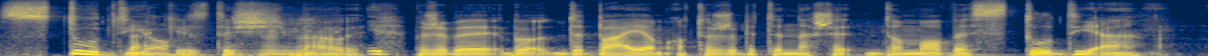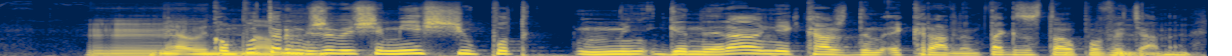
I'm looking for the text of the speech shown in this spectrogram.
Studio. Tak, jest dość mhm. mały. I... Żeby, bo dbają o to, żeby te nasze domowe studia hmm. miały Komputer, nowy... żeby się mieścił pod generalnie każdym ekranem. Tak zostało powiedziane. Hmm.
